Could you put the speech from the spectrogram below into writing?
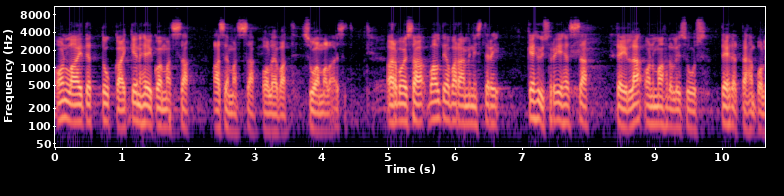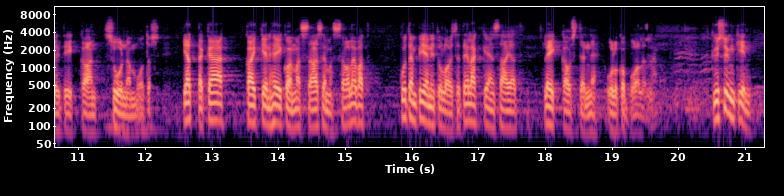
on laitettu kaikkein heikoimmassa asemassa olevat suomalaiset. Arvoisa valtiovarainministeri, kehysriihessä teillä on mahdollisuus tehdä tähän politiikkaan suunnanmuutos. Jättäkää kaikkein heikoimmassa asemassa olevat, kuten pienituloiset eläkkeensaajat, leikkaustenne ulkopuolelle. Kysynkin:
